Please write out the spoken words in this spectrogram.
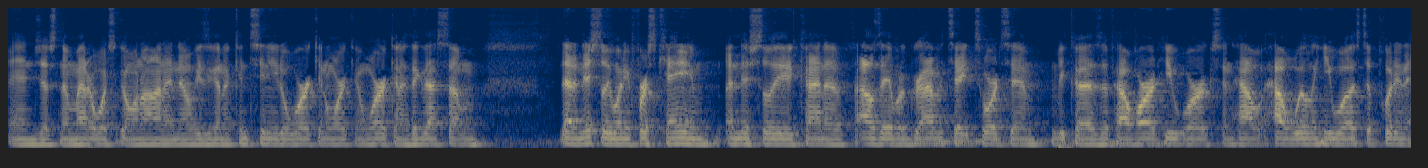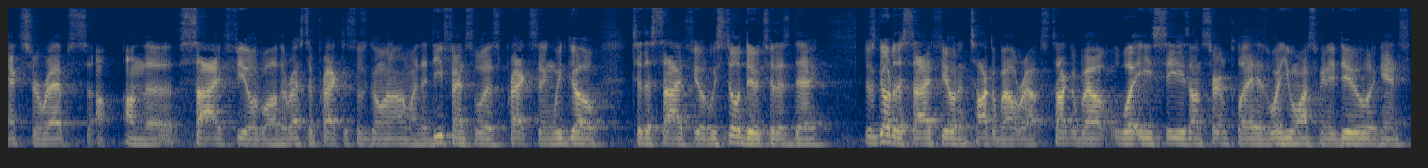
and just no matter what's going on, I know he's going to continue to work and work and work. And I think that's something that initially, when he first came, initially kind of I was able to gravitate towards him because of how hard he works and how, how willing he was to put in extra reps on the side field while the rest of practice was going on. While the defense was practicing, we'd go to the side field. We still do to this day. Just go to the side field and talk about routes, talk about what he sees on certain plays, what he wants me to do against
